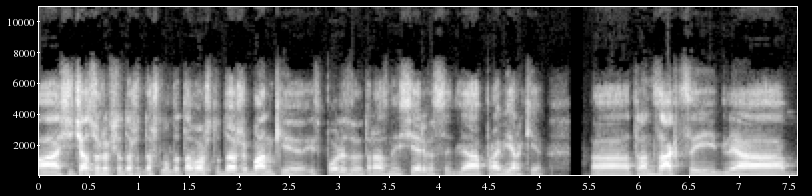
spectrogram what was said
А сейчас уже все дошло до того, что даже банки используют разные сервисы для проверки э, транзакций, для,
